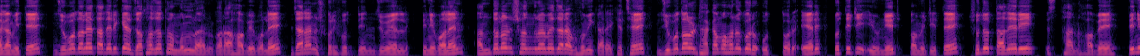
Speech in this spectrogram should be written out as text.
আগামীতে যুবদলে তাদেরকে যথাযথ মূল্যায়ন করা হবে বলে জানান শরীফুদ্দিন জুয়েল। তিনি বলেন, আন্দোলন সংগ্রামে যারা ভূমিকা রেখেছে, যুবদল ঢাকা মহানগর উত্তর এর প্রতিটি ইউনিট, কমিটিতে শুধু তাদেরই স্থান হবে। তিনি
